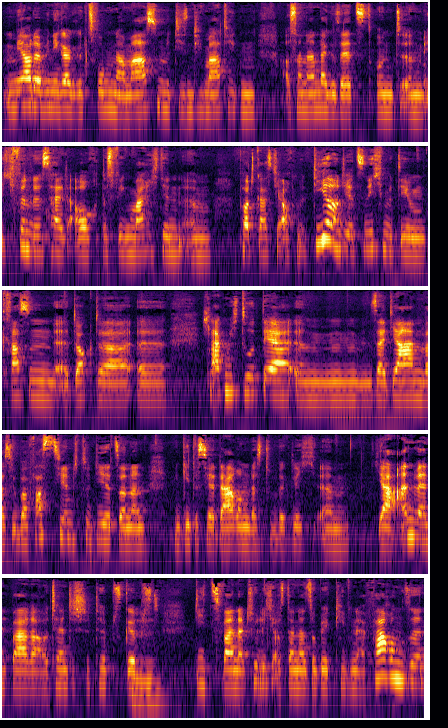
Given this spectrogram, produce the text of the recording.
mehr oder weniger gezwungenermaßen mit diesen Thematiken auseinandergesetzt. Und ähm, ich finde es halt auch, deswegen mache ich den ähm, Podcast ja auch mit dir und jetzt nicht mit dem krassen äh, Doktor äh, Schlag mich tot, der ähm, seit Jahren was über Faszien studiert, sondern mir geht es ja darum, dass du wirklich ähm, ja, anwendbare, authentische Tipps gibst, mhm. Die zwar natürlich aus deiner subjektiven Erfahrung sind,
